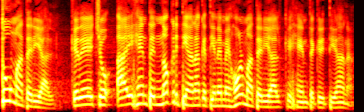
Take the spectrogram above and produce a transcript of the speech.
tu material, que de hecho hay gente no cristiana que tiene mejor material que gente cristiana.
